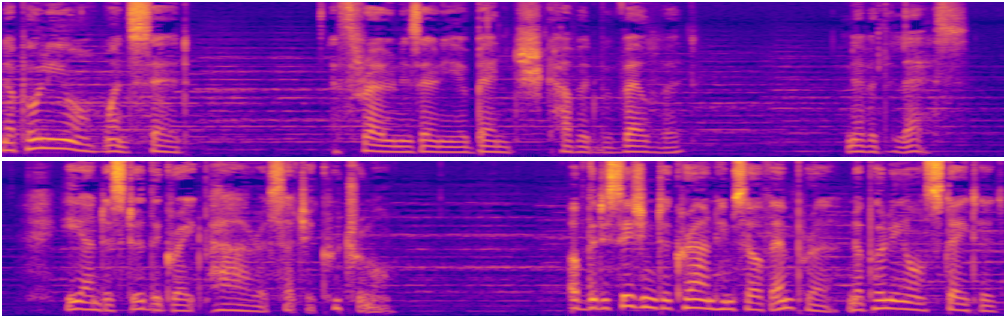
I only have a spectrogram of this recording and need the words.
Napoleon once said, A throne is only a bench covered with velvet. Nevertheless, he understood the great power of such accoutrement. Of the decision to crown himself emperor, Napoleon stated,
